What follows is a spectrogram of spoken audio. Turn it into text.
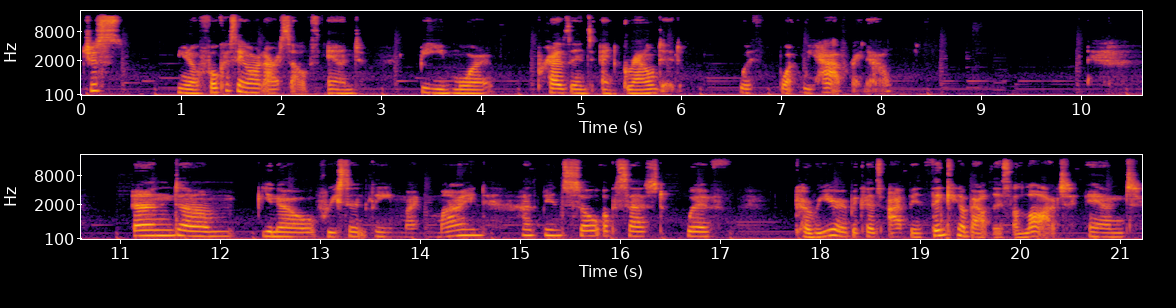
just you know focusing on ourselves and be more present and grounded with what we have right now and um, you know recently my mind has been so obsessed with career because i've been thinking about this a lot and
